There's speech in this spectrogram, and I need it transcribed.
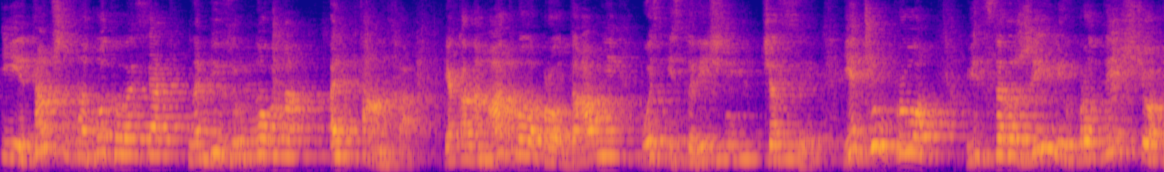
І там ще знаходилася напівзруйнована альтанка, яка нагадувала про давні ось історичні часи. Я чув про від старожилів про те, що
